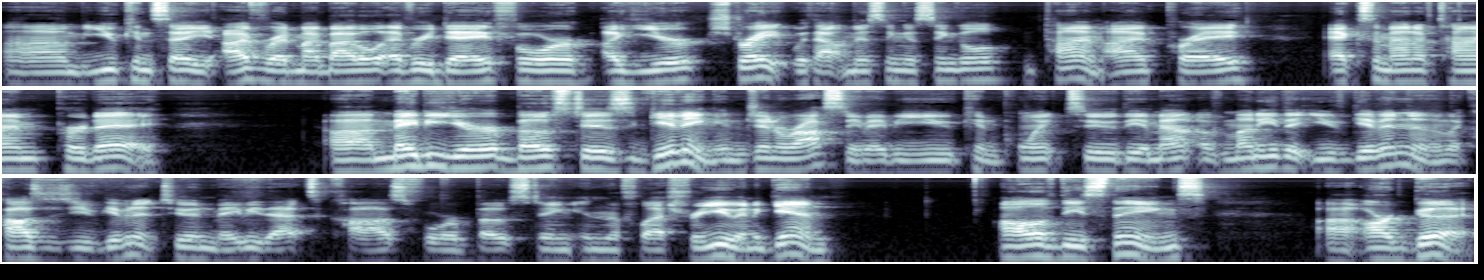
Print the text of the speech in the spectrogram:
um, you can say, I've read my Bible every day for a year straight without missing a single time. I pray X amount of time per day. Uh, maybe your boast is giving and generosity. Maybe you can point to the amount of money that you've given and the causes you've given it to, and maybe that's cause for boasting in the flesh for you. And again, all of these things uh, are good.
